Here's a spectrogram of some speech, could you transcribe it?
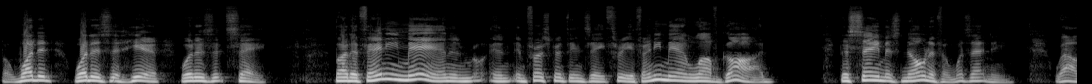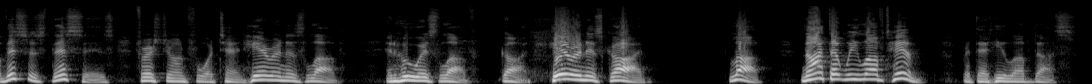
But what did what is it here? What does it say? But if any man, in, in, in 1 Corinthians 8 3, if any man love God, the same is known of him. What's that mean? Well, this is this is 1 John 4 10. Herein is love. And who is love? God. Herein is God. Love. Not that we loved him, but that he loved us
